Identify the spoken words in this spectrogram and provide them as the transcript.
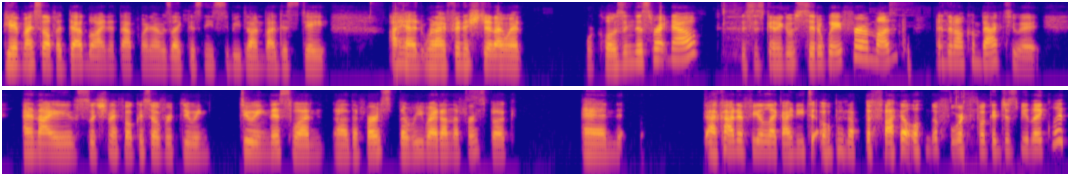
gave myself a deadline at that point. I was like, this needs to be done by this date. I had when I finished it, I went, we're closing this right now. This is gonna go sit away for a month, and then I'll come back to it. And I switched my focus over to doing doing this one, uh, the first the rewrite on the first book, and I kind of feel like I need to open up the file on the fourth book and just be like, let's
